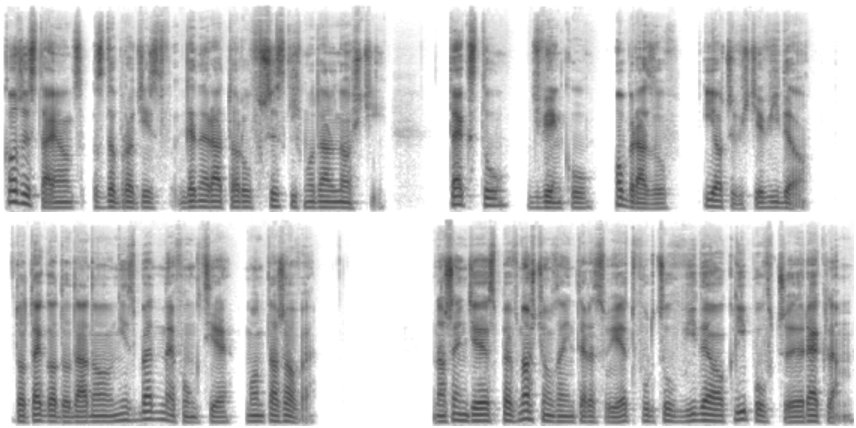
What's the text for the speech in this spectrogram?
korzystając z dobrodziejstw generatorów wszystkich modalności tekstu, dźwięku, obrazów i oczywiście wideo. Do tego dodano niezbędne funkcje montażowe. Narzędzie z pewnością zainteresuje twórców wideoklipów czy reklam.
